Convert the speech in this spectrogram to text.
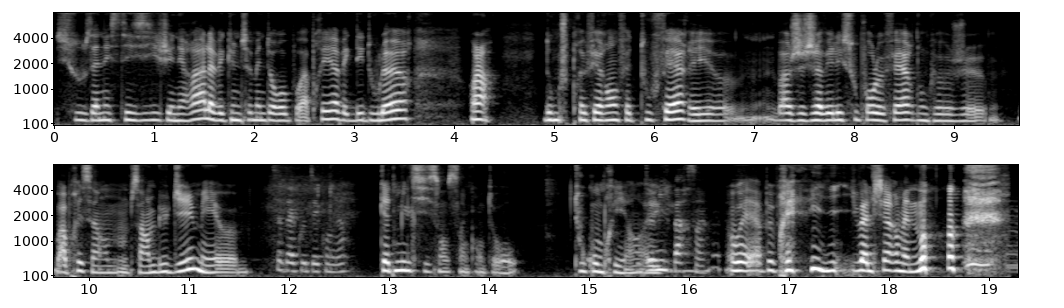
sous anesthésie générale avec une semaine de repos après, avec des douleurs, voilà. Donc je préférais en fait tout faire et euh, bah, j'avais les sous pour le faire, donc je. Bah, après c'est un, un, budget, mais. ça t'a coûté combien? 4650 euros. Tout compris. Hein, 2000 par 5. Ouais, à peu près. Il va le cher maintenant.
